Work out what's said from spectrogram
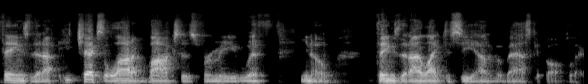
things that I, he checks a lot of boxes for me with you know things that I like to see out of a basketball player.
